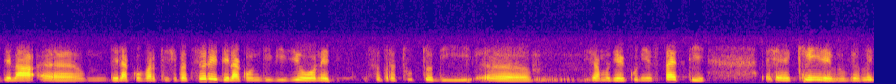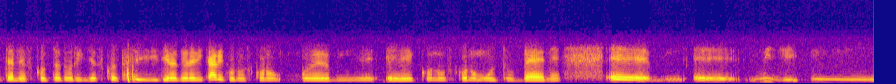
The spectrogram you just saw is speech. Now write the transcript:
della, eh, della, copartecipazione e della condivisione soprattutto di, ehm, diciamo, di alcuni aspetti eh, che ovviamente gli ascoltatori, gli ascoltatori di Radio Radicale conoscono, ehm, eh, conoscono molto bene. Eh, eh Luigi, mh, mm,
